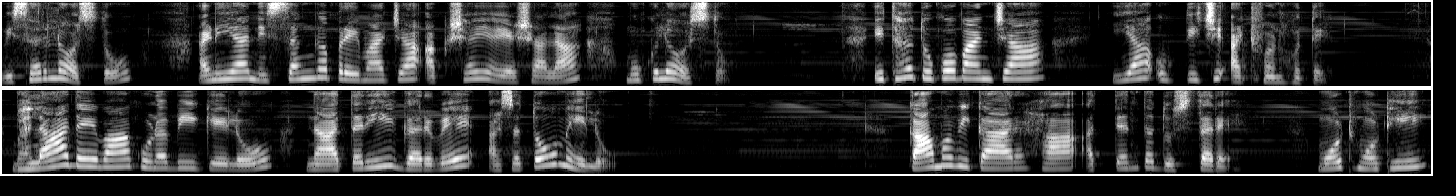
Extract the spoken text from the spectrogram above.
विसरलो असतो आणि या निस्संग प्रेमाच्या अक्षय यशाला मुकलो असतो. इथं तुकोबांच्या या उक्तीची आठवण होते. भला देवा कुणबी केलो नातरी गर्वे असतो मेलो. कामविकार हा अत्यंत दुस्तर आहे. मोठमोठी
